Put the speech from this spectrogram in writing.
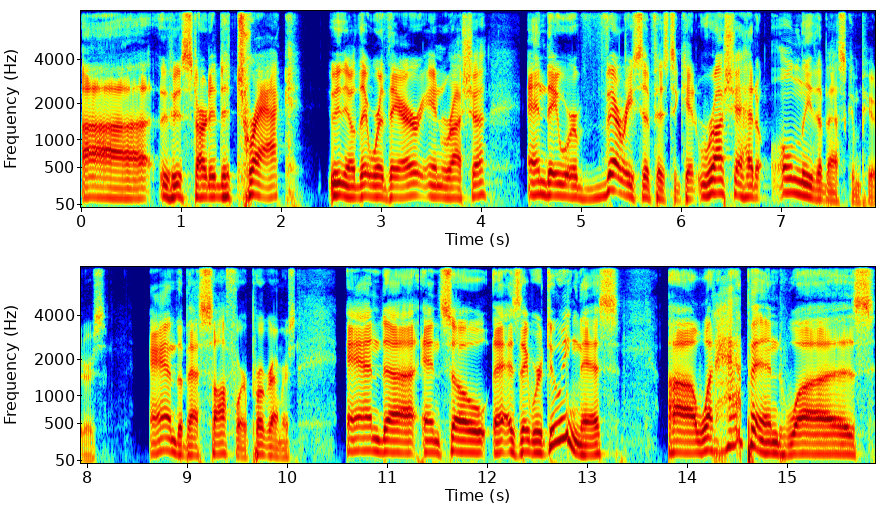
uh, started to track. You know, they were there in Russia, and they were very sophisticated. Russia had only the best computers and the best software programmers, and uh, and so as they were doing this, uh, what happened was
